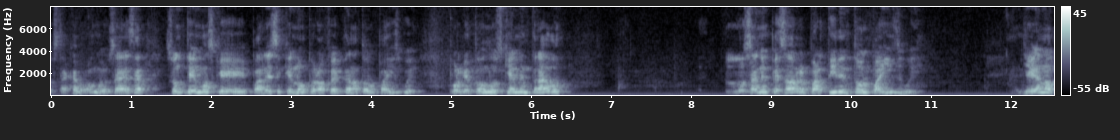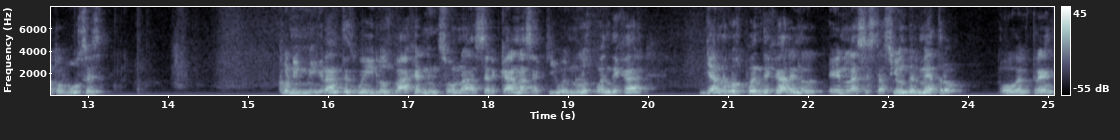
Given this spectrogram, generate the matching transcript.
pues está cabrón, güey. O sea, esa, son temas que parece que no, pero afectan a todo el país, güey. Porque todos los que han entrado los han empezado a repartir en todo el país, güey. Llegan autobuses con inmigrantes, güey, y los bajan en zonas cercanas aquí, güey. No los pueden dejar, ya no los pueden dejar en, el- en la estación del metro o del tren,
